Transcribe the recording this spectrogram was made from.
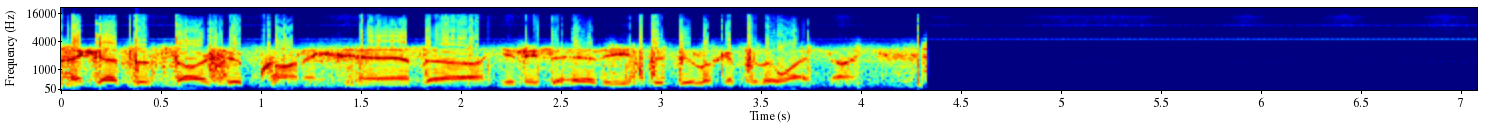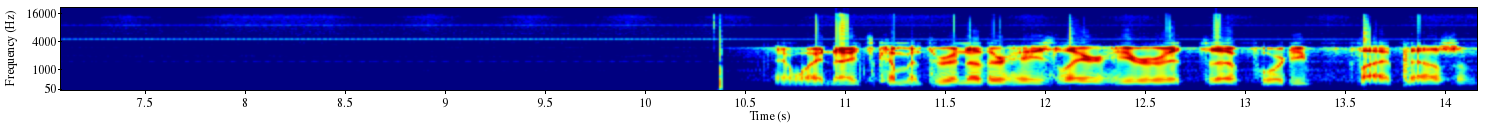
I think that's a Starship conning, and uh, you need to head east if you're looking for the White Knight. And White Knight's coming through another haze layer here at uh, 45,000.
